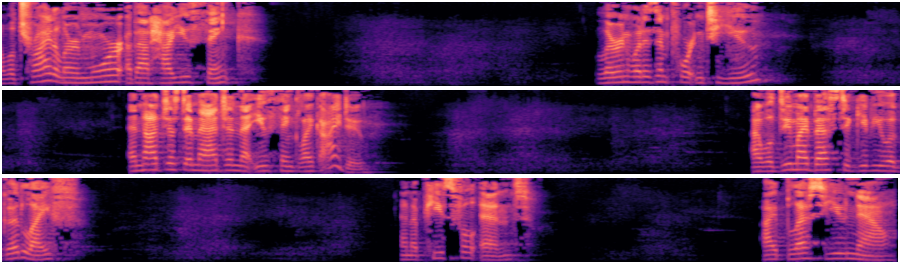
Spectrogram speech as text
I will try to learn more about how you think, learn what is important to you, and not just imagine that you think like I do. I will do my best to give you a good life and a peaceful end. I bless you now.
